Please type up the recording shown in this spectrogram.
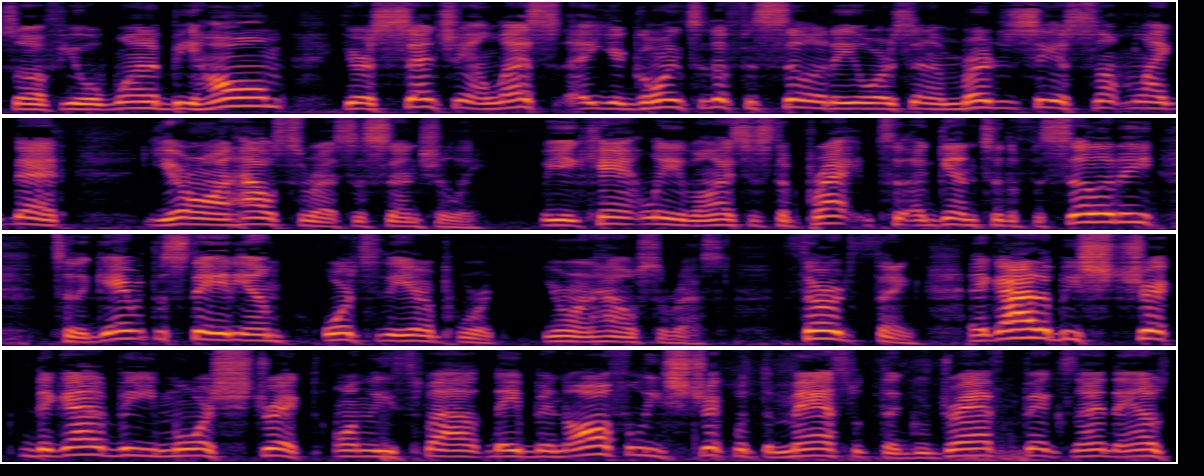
So if you want to be home, you're essentially, unless uh, you're going to the facility or it's an emergency or something like that, you're on house arrest essentially you can't leave unless it's to, practice again to the facility, to the game at the stadium, or to the airport. You're on house arrest. Third thing, they got to be strict. They got to be more strict on these spots. They've been awfully strict with the masks, with the draft picks, and anything else.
